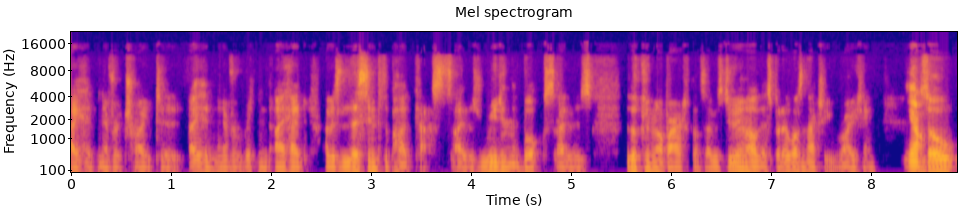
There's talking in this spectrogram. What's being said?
I had never tried to, I had never written. I had, I was listening to the podcasts, I was reading the books, I was looking up articles, I was doing all this, but I wasn't actually writing. Yeah. So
